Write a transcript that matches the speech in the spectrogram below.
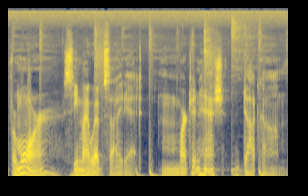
For more, see my website at martinhash.com.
